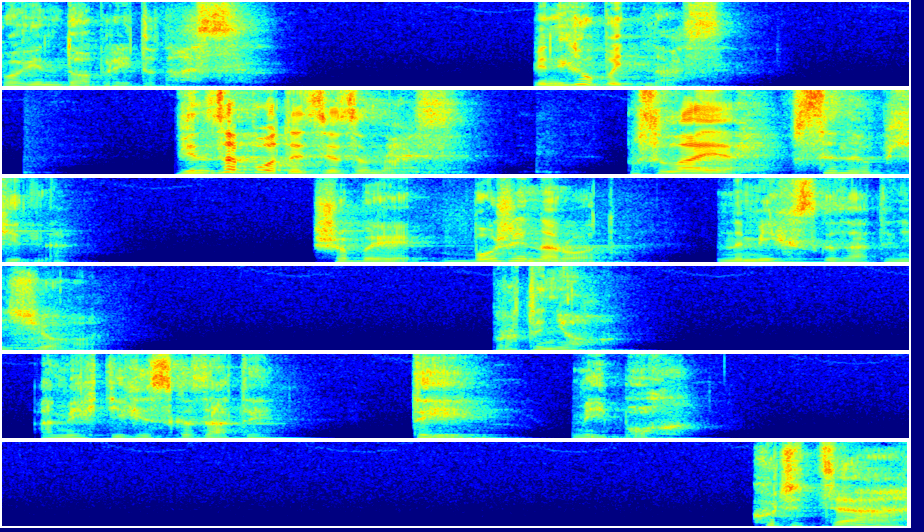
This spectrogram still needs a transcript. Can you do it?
Бо Він добрий до нас. Він любить нас. Він заботиться за нас посилає все необхідне, щоб Божий народ не міг сказати нічого проти нього, а міг тільки сказати Ти мій Бог. Хочеться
